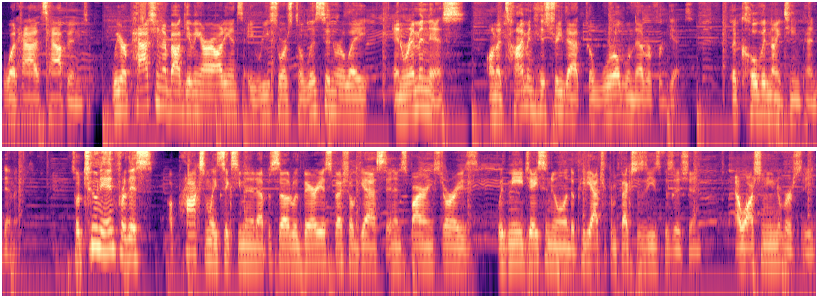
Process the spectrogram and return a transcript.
what has happened. We are passionate about giving our audience a resource to listen, relate, and reminisce on a time in history that the world will never forget the COVID 19 pandemic. So tune in for this approximately 60 minute episode with various special guests and inspiring stories with me, Jason Newland, a pediatric infectious disease physician at Washington University,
